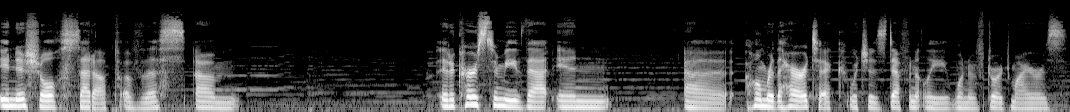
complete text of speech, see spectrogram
initial setup of this. Um, it occurs to me that in uh, Homer the Heretic, which is definitely one of George Meyer's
